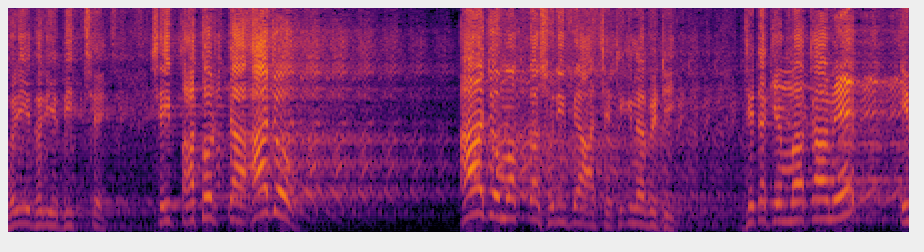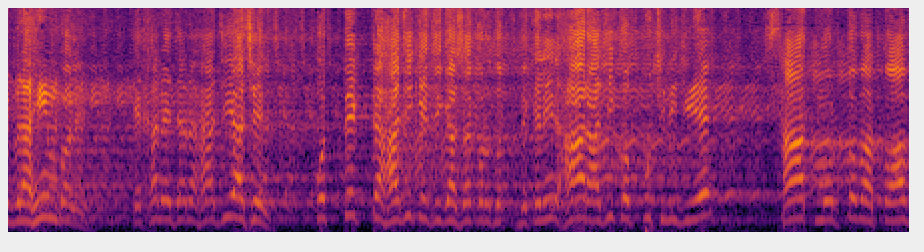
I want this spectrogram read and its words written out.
ধরিয়ে ধরিয়ে দিচ্ছে। সেই পাথরটা আজও আজও মক্কা শরীফে আছে, ঠিক না বেটি? যেটাকে মাকামে ইব্রাহিম বলে। এখানে যারা হাজি আছেন, প্রত্যেকটা হাজিকে জিজ্ঞাসা করে দেখে নিন, হার হাজি কো পুছ লিজিয়ে সাত মর্তবা তফ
